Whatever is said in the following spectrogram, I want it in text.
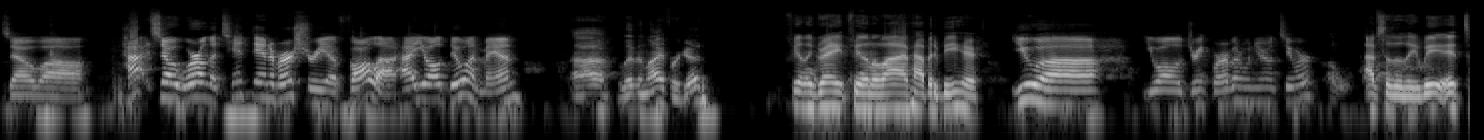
So, uh, how, so we're on the 10th anniversary of Fallout. How you all doing, man? Uh, living life. We're good. Feeling great, feeling alive, happy to be here. You uh, you all drink bourbon when you're on tour? Absolutely. We it's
